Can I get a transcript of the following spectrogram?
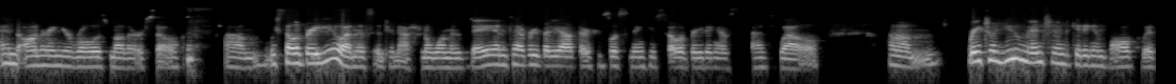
and honoring your role as mother. So um, we celebrate you on this international women's day and to everybody out there who's listening who's celebrating as as well. Um, rachel you mentioned getting involved with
